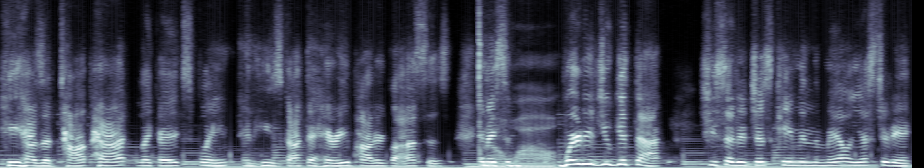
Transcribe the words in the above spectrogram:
he has a top hat, like I explained, and he's got the Harry Potter glasses. And I Oh, said, wow. where did you get that? She said it just came in the mail yesterday.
